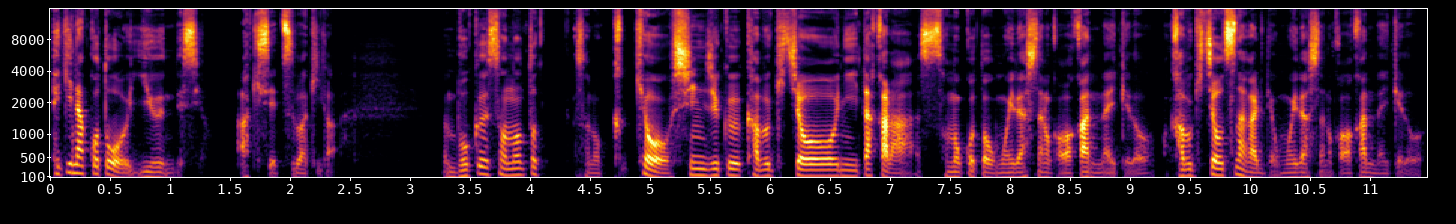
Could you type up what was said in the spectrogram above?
的なことを言うんですよ。秋瀬椿が。僕、その時、その、今日、新宿歌舞伎町にいたから、そのことを思い出したのかわかんないけど、歌舞伎町つながりで思い出したのかわかんないけど、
